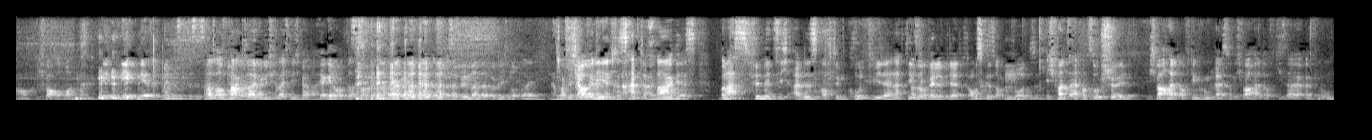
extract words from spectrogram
auch. Ich war auch mal drin. nee, nee, nee, also ich meine, das, das ist Also halt- auf Tag 3 würde ich vielleicht nicht mehr rein. Ja genau, das ist auch meine Frage. Also, also will man da wirklich noch rein? Also ich glaube, die interessante Frage ist, Und- was findet sich alles auf dem Grund wieder, nachdem Also- die Bälle wieder rausgesaugt Mhm. worden sind? Ich fand es einfach so schön. Ich war halt auf dem Kongress und ich war halt auf dieser Eröffnung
